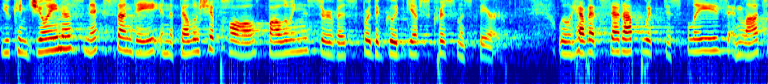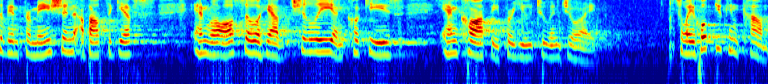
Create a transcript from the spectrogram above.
you can join us next Sunday in the Fellowship Hall following the service for the Good Gifts Christmas Fair. We'll have it set up with displays and lots of information about the gifts, and we'll also have chili and cookies and coffee for you to enjoy. So I hope you can come.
